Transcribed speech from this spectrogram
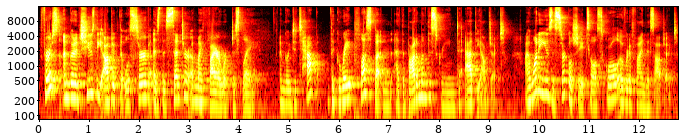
First, I'm going to choose the object that will serve as the center of my firework display. I'm going to tap the gray plus button at the bottom of the screen to add the object. I want to use a circle shape, so I'll scroll over to find this object.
